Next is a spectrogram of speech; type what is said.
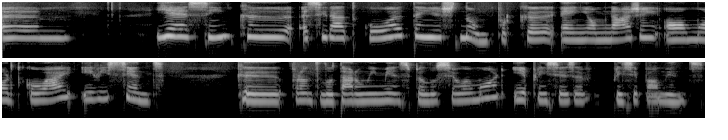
Um, e é assim que a cidade de Goa tem este nome, porque é em homenagem ao amor de Goai e Vicente, que pronto, lutaram imenso pelo seu amor e a princesa principalmente.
